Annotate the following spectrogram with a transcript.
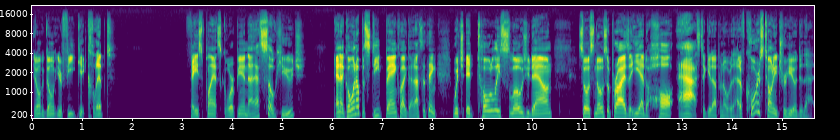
You don't don't your feet get clipped. Face plant scorpion. Now, that's so huge. And going up a steep bank like that, that's the thing, which it totally slows you down. So it's no surprise that he had to haul ass to get up and over that. Of course, Tony Trujillo did that.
